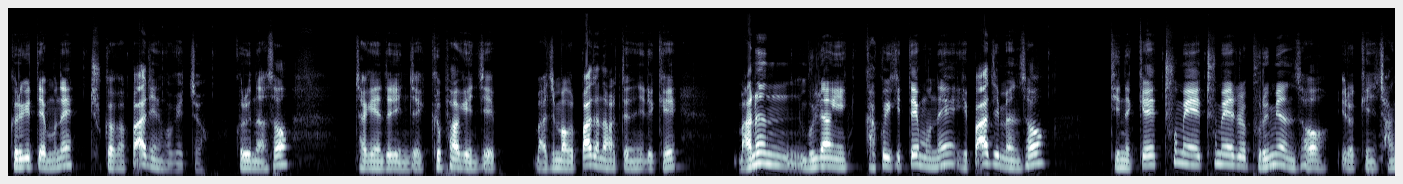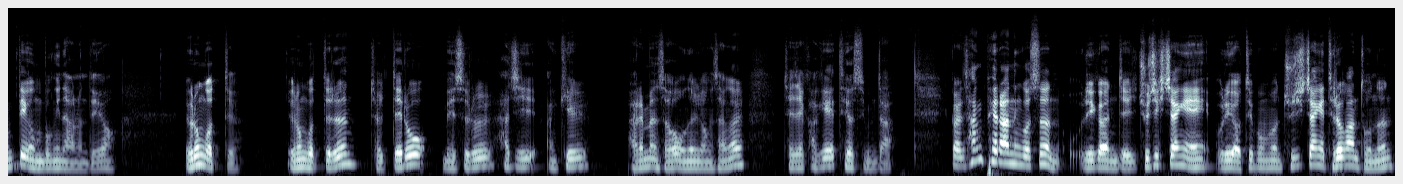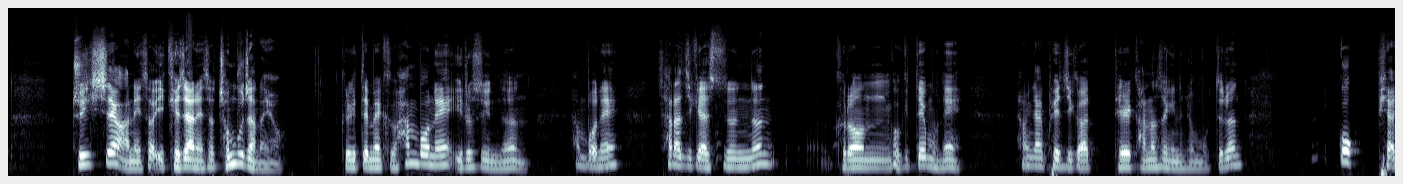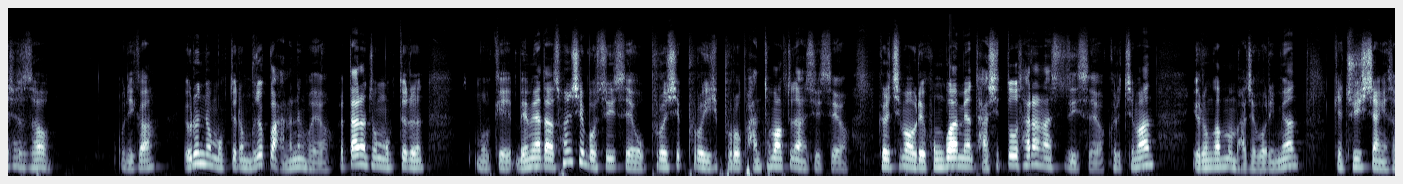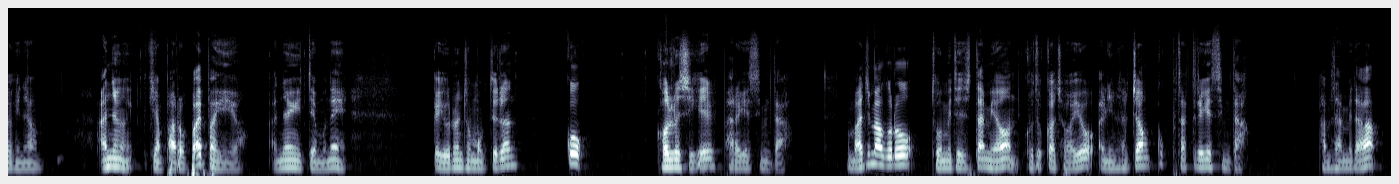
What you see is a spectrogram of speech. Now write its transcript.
그렇기 때문에 주가가 빠지는 거겠죠. 그러고 나서 자기네들이 이제 급하게 이제 마지막으로 빠져나갈 때는 이렇게 많은 물량이 갖고 있기 때문에 이게 빠지면서 뒤늦게 투매 투매를 부르면서 이렇게 장대 음봉이 나오는데요. 이런 것들 이런 것들은 절대로 매수를 하지 않길 바라면서 오늘 영상을 제작하게 되었습니다. 그러니까 상패라는 것은 우리가 이제 주식시장에 우리가 어떻게 보면 주식시장에 들어간 돈은 주식시장 안에서 이 계좌 안에서 전부잖아요. 그렇기 때문에 그 한 번에 이룰 수 있는 한 번에 사라지게 할 수 있는 그런 거기 때문에 상장 폐지가 될 가능성이 있는 종목들은 꼭 피하셔서 우리가 이런 종목들은 무조건 안 하는 거예요. 그 다른 종목들은 뭐 이렇게 매매하다 손실 볼 수 있어요. 5%, 10%, 20% 반토막도 날 수 있어요. 그렇지만 우리 공부하면 다시 또 살아날 수도 있어요. 그렇지만 이런 거 한번 맞아버리면 그냥 주식시장에서 그냥 안녕 그냥 바로 빠이빠이예요. 안녕이기 때문에 그러니까 이런 종목들은 꼭 걸르시길 바라겠습니다. 마지막으로 도움이 되셨다면 구독과 좋아요, 알림 설정 꼭 부탁드리겠습니다. 감사합니다.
